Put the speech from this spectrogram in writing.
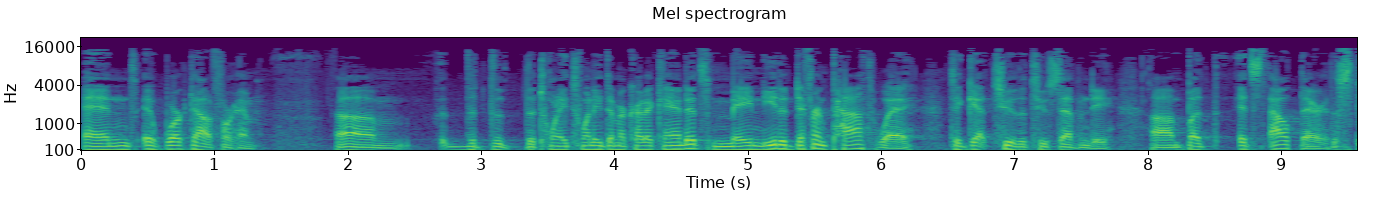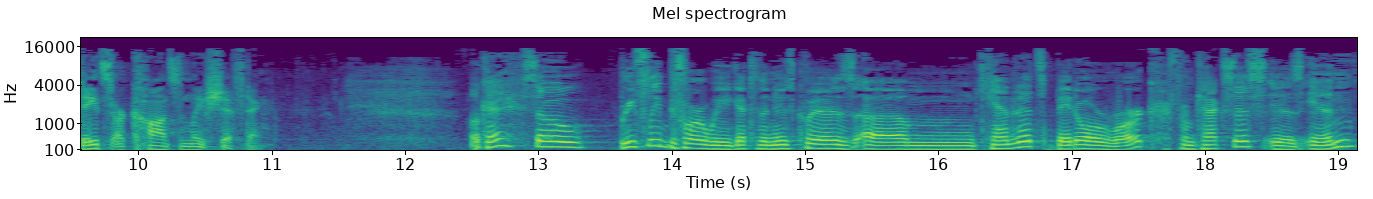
and it worked out for him. Um, the, the, the 2020 Democratic candidates may need a different pathway to get to the 270, um, but it's out there. The states are constantly shifting. Okay, so briefly before we get to the news quiz, um, candidates, Beto O'Rourke from Texas is in,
